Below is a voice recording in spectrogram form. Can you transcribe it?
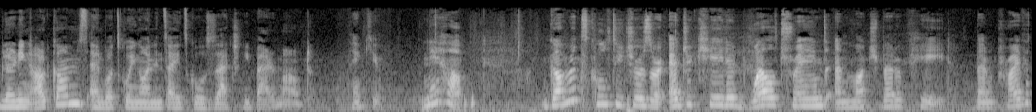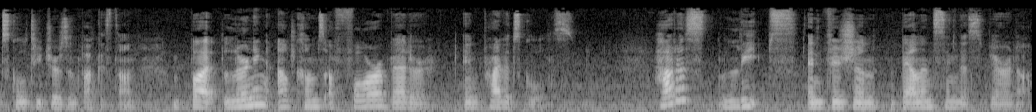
learning outcomes and what's going on inside schools is actually paramount. Thank you. Neha, Government school teachers are educated, well trained, and much better paid than private school teachers in Pakistan, but learning outcomes are far better in private schools. How does LEAPS envision balancing this paradox?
